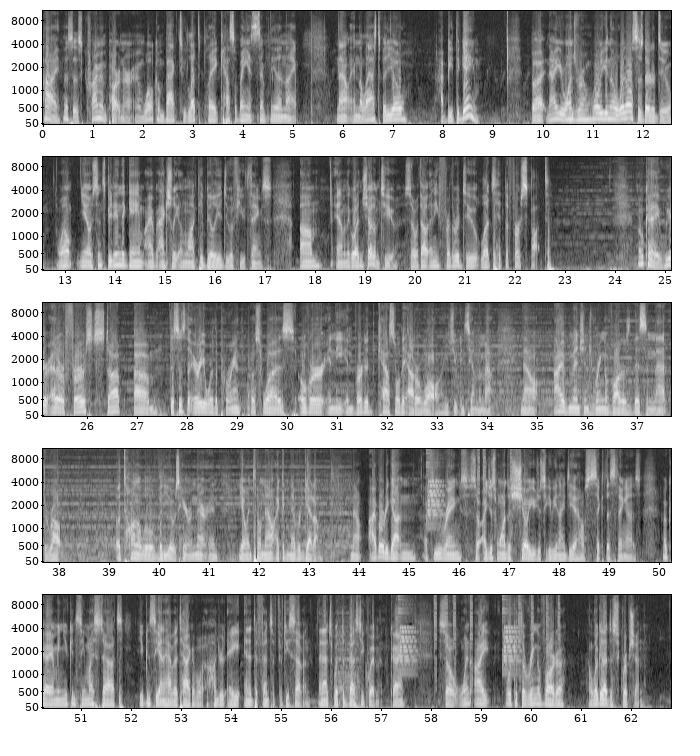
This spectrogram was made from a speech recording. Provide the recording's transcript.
Hi, this is Crime and Partner, and welcome back to Let's Play Castlevania Symphony of the Night. Now, in the last video, I beat the game. But now you're wondering, well, you know, what else is there to do? Well, you know, since beating the game, I've actually unlocked the ability to do a few things. Um, and I'm going to go ahead and show them to you. So without any further ado, let's hit the first spot. Okay, we are at our first stop. Um, this is the area where the Paranthropus was over in the inverted castle, the outer wall, as you can see on the map. Now, I've mentioned Ring of Varda this and that throughout a ton of little videos here and there, and you know, until now I could never get them. Now, I've already gotten a few rings, so I just wanted to show you just to give you an idea how sick this thing is. Okay, I mean, you can see my stats you can see I have an attack of what, 108 and a defense of 57 and that's with the best equipment okay? So when I look at the Ring of Varda I'll look at that description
